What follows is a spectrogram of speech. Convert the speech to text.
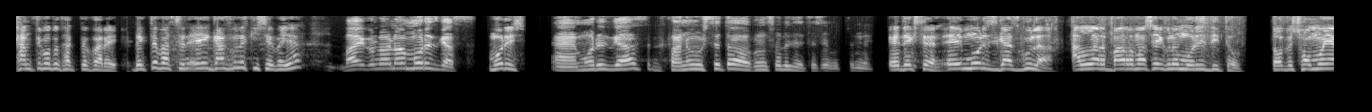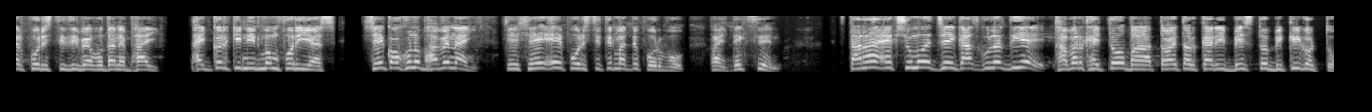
শান্তি মতো থাকতে পারে। দেখতে পাচ্ছেন এই গাছগুলো কিসের ভাইয়া? ভাই এগুলো হলো মরিচ গাছ। মরিচ? হ্যাঁ মরিচ গাছ। পানি উঠছে তো এখন চলে যেতেছে বুঝছেন এই দেখছেন এই মরিচ গাছগুলা আল্লাহর বারো মাসে এগুলো মরিচ দিত। তবে সময় আর পরিস্থিতির ব্যবধানে ভাই ভাগ্যর কি নির্মম ফরিয়াস সে কখনো ভাবে নাই যে সে এই পরিস্থিতির মধ্যে পড়ব। ভাই দেখছেন তারা এক সময় যে গাছগুলা দিয়ে খাবার খাইতো বা তয় তরকারি, বেচতো, বিক্রি করতো,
